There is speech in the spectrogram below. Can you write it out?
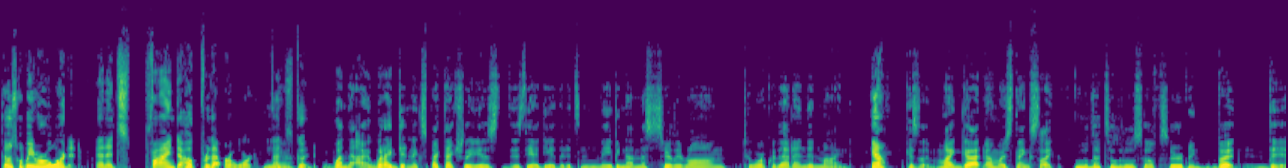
those will be rewarded. And it's fine to hope for that reward. That's good. One I, what I didn't expect actually is is the idea that it's maybe not necessarily wrong to work with that end in mind. Yeah. Because my gut almost thinks like, "Ooh, that's a little self-serving," but the,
